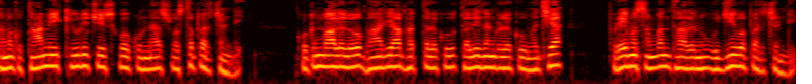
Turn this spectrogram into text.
తమకు తామే కీడు చేసుకోకుండా స్వస్థపరచండి. కుటుంబాలలో భార్యాభర్తలకు తల్లిదండ్రులకు మధ్య ప్రేమ సంబంధాలను ఉజ్జీవపరచండి.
